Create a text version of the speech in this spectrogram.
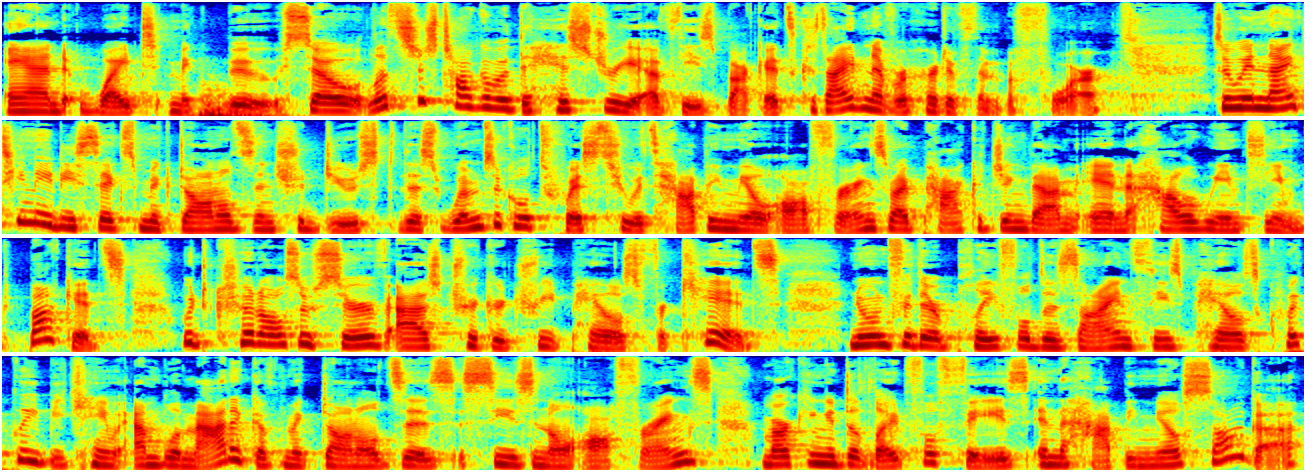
and White McBoo. So let's just talk about the history of these buckets because I'd never heard of them before. So in 1986, McDonald's introduced this whimsical twist to its Happy Meal offerings by packaging them in Halloween themed buckets, which could also serve as trick or treat pails for kids. Known for their playful designs, these pails quickly became emblematic of McDonald's seasonal offerings, marking a delightful phase in the Happy Meal saga.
